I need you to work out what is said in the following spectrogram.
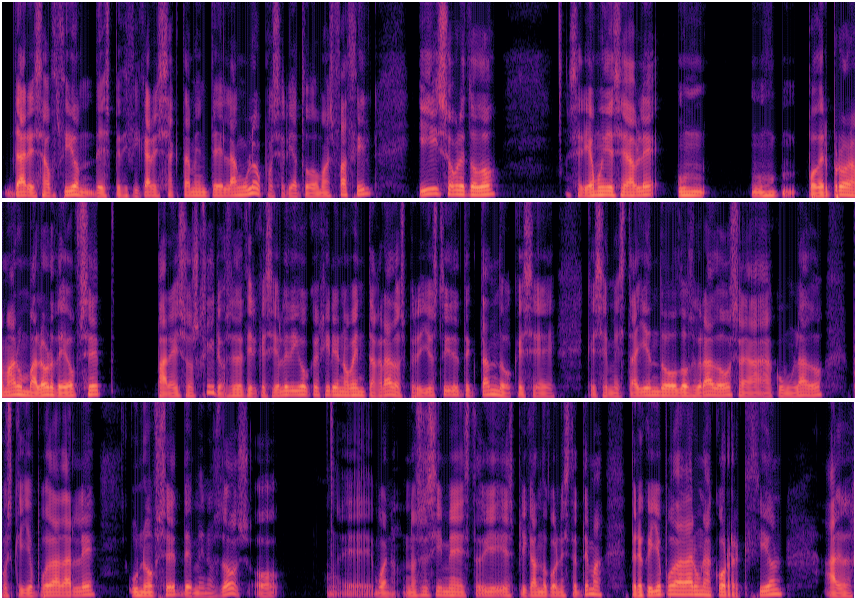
dar esa opción de especificar exactamente el ángulo, pues sería todo más fácil y sobre todo sería muy deseable un, poder programar un valor de offset para esos giros. Es decir, que si yo le digo que gire 90 grados, pero yo estoy detectando que se, que se me está yendo 2 grados acumulado, pues que yo pueda darle un offset de menos 2 o... Eh, bueno, no sé si me estoy explicando con este tema, pero que yo pueda dar una corrección al,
